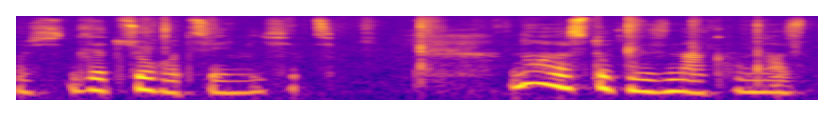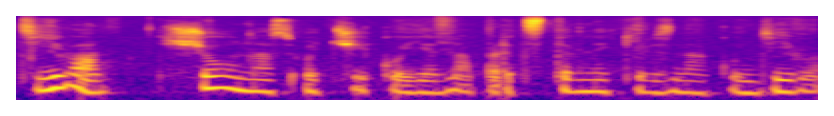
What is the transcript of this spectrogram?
Ось для цього цей місяць. Ну, а наступний знак у нас Діва. Що у нас очікує на представників знаку Діва?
